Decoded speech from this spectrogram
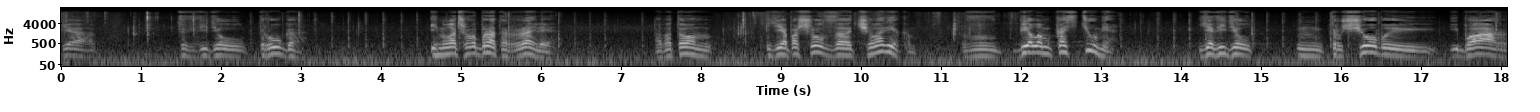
Я видел друга и младшего брата Райли. А потом я пошел за человеком в белом костюме. Я видел трущобы и бар.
